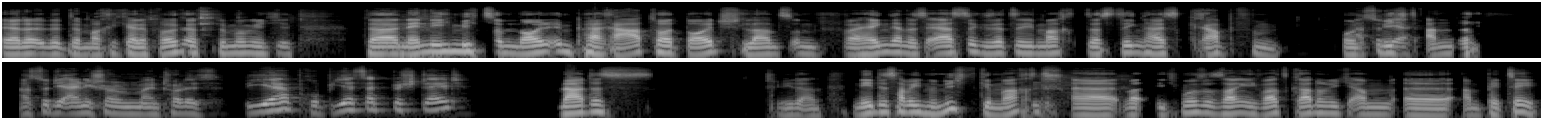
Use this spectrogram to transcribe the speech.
Ja, da, da, mache ich keine Volksabstimmung. Ich, da nenne ich mich zum neuen Imperator Deutschlands und verhänge dann das erste Gesetz, das ich mache. Das Ding heißt Krapfen und Hast du dir- nicht anders. Hast du dir eigentlich schon mein tolles Bier, Probierset bestellt? Na, das. Wieder an. Nee, das habe ich noch nicht gemacht. äh, ich muss auch sagen, ich war jetzt gerade noch nicht am, äh, am PC.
